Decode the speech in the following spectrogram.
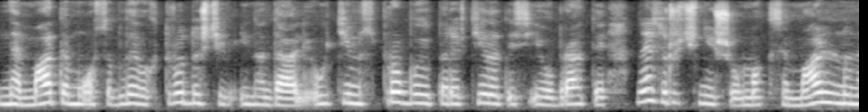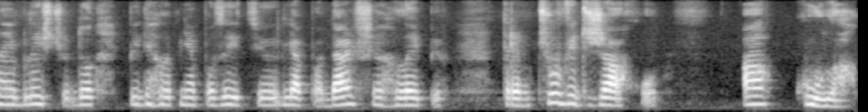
не матиму особливих труднощів і надалі. Утім, спробую перевтілитись і обрати найзручнішу, максимально найближчу до підглибня позицію для подальших глипів. Тремчу від жаху. Акула.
